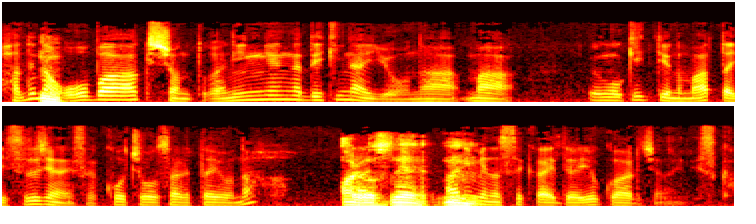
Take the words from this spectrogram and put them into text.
派手なオーバーアクションとか人間ができないような、まあ、動きっていうのもあったりするじゃないですか、誇張されたような。ありますね。アニメの、の世界ではよくあるじゃないですか。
